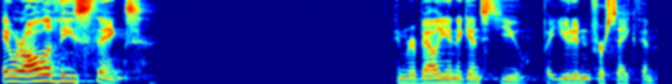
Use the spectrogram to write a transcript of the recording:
They were all of these things in rebellion against you, but you didn't forsake them.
